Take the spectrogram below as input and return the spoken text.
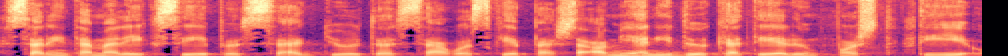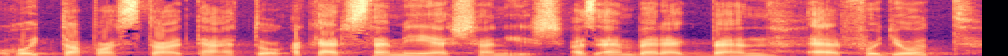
Szerintem elég szép összeg gyűlt össze ahhoz képest, amilyen időket élünk most. Ti hogy tapasztaltátok, akár személyesen is, az emberekben elfogyott,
